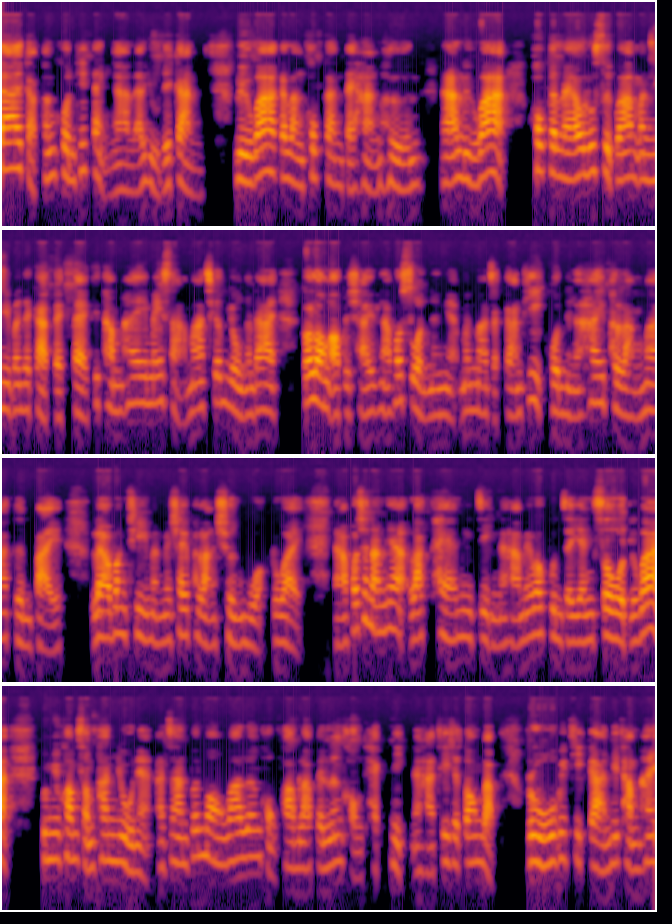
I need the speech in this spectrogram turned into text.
ได้กับทั้งคนที่แต่งงานแล้วอยู่ด้วยกัน หรือว่ากำลังคบกันแต่ห่างเหินนะหรือว่า คบกันแล้วรู้สึกว่ามันมีบรรยากาศแปลกๆ ที่ทำให้ไม่สามารถเชื่อมโยงกันได้ ก็ลองเอาไปใช้นะ เพราะส่วนหนึ่งเนี่ยมันมาจากการที่อีกคนหนึ่งให้พลังมากเกินไป แล้วบางทีมันไม่ใช่พลังเชิงบวกด้วยนะเพราะฉะนั้นเนี่ยรักแท้มีจริงนะคะไม่ว่าคุณจะยังโสด หรือว่าคุณมีความสัมพันธ์อยู่เนี่ยอาจารย์เปิ้ลมองว่าเรื่องของความรักเป็นเรื่องของเทคนิคนะคะที่จะต้องแบบรู้วิธีการที่ทำให้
